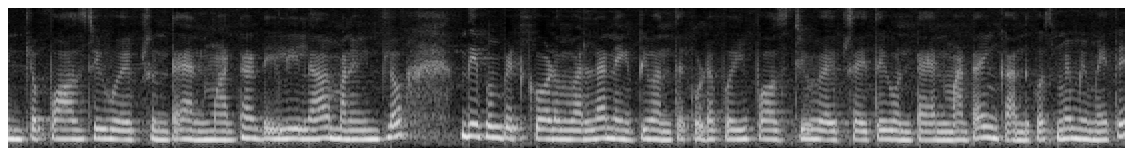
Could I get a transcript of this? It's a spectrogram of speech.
ఇంట్లో పాజిటివ్ వైబ్స్ ఉంటాయి అన్నమాట డైలీ ఇలా మనం ఇంట్లో దీపం పెట్టుకోవడం వల్ల నెగిటివ్ అంతా కూడా పోయి పాజిటివ్ వైబ్స్ అయితే ఉంటాయన్నమాట. ఇంకా అందుకోసమే మేమైతే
